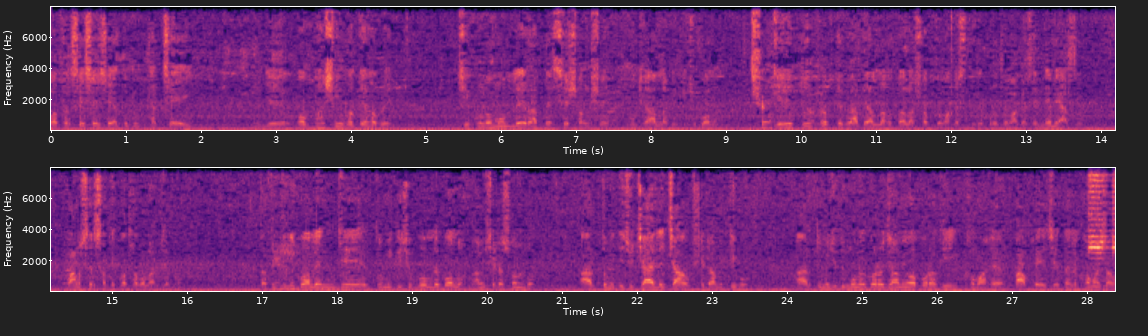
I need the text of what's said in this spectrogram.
কথার শেষে সে এতটুকু থাকছে এই যে অভ্যাসী হতে হবে। যে কোনো মূল্যে রাতের শেষ অংশে উঠে আল্লাহকে কিছু বলা। যেহেতু প্রত্যেক রাতে আল্লাহ তাআলা সপ্তম আকাশ থেকে প্রথম আকাশে নেমে আসে মানুষের সাথে কথা বলার জন্য। তাতে তিনি বলেন যে তুমি কিছু বললে বলো আমি সেটা শুনব। আর তুমি কিছু চাইলে চাও সেটা আমি দিব। আর তুমি যদি মনে করো যে আমি অপরাধী ক্ষমা পাপ হয়েছে তাহলে ক্ষমা চাও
